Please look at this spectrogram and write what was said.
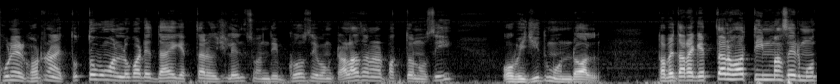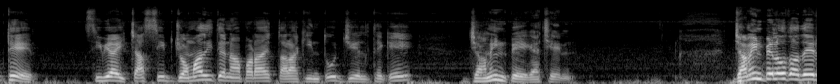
খুনের ঘটনায় তথ্য প্রমাণ লোপাটের দায়ে গ্রেপ্তার হয়েছিলেন সন্দীপ ঘোষ এবং টালা থানার প্রাক্তন ওসি অভিজিৎ মণ্ডল। তবে তারা গ্রেপ্তার হওয়ার তিন মাসের মধ্যে সিবিআই চার্জশিট জমা দিতে না পারায় তারা কিন্তু জেল থেকে জামিন পেয়ে গেছেন। জামিন পেলেও তাদের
